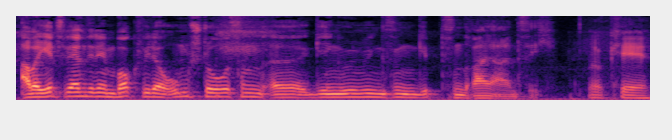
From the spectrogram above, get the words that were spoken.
aber jetzt werden sie den Bock wieder umstoßen. Äh, gegen Übingsen gibt es ein 3-1. Okay.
